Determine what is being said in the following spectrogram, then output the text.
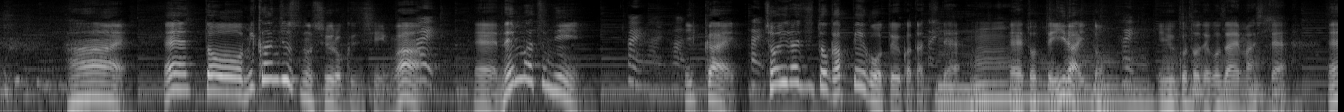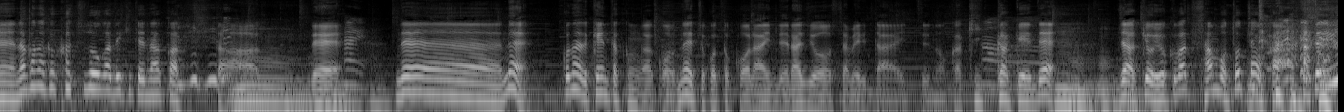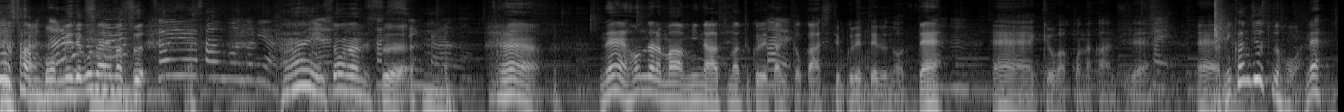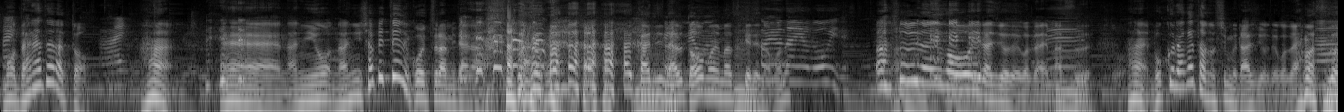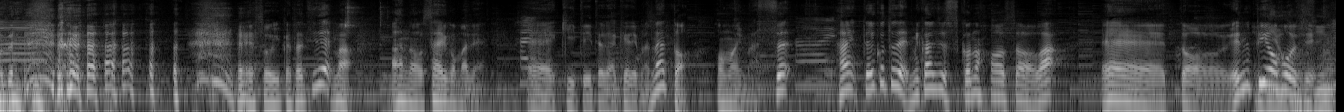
はいえーっとみかんジュースの収録自身は、はい、えー年末にはい、はい、はい。1回、はいちょいラジと合併号という形で、はいえー撮って以来とはい。いうことでございまして、えーなかなか活動ができてなかったんで、はい、でねこの間健太君がこうねちょこっとこう LINE でラジオを喋りたいっていうのがきっかけでうん。じゃあ今日欲張って3本撮っちゃおうかっていう3本目でございます。そういう三本撮りやね。はいそうなんです。うん。ねほんならまあみんな集まってくれたりとかしてくれてるので、の。うん。えー今日はこんな感じで、はい、えーみかんジュースの方はね、はい。もうだらだらと、はい、はい。えー 何を何喋ってんねんこいつらみたいな。感じになると思いますけれどもね。そういう内容が多いですね。あそういう内容が多いラジオでございます。はい、僕らが楽しむラジオでございますので、えーそういう形で、まあ、あの最後まで、はい。えー聞いていただければなと思います。はい、はい、ということで、みかんジュースこの放送は、えーっと NPO 法人。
